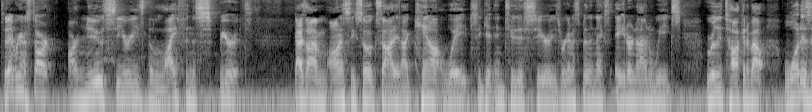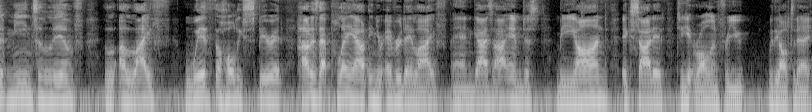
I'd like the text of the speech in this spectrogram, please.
Today we're going to start our new series, The Life in the Spirit. Guys, I'm honestly so excited. I cannot wait to get into this series. We're going to spend the next eight or nine weeks really talking about what does it mean to live a life with the Holy Spirit? How does that play out in your everyday life? And guys, I am just beyond excited to get rolling for you with y'all today.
